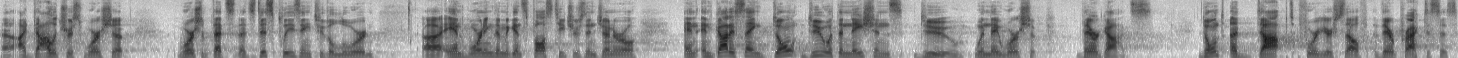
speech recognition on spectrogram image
uh, idolatrous worship, worship that's, that's displeasing to the Lord, uh, and warning them against false teachers in general. And, and God is saying, don't do what the nations do when they worship their gods. Don't adopt for yourself their practices.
